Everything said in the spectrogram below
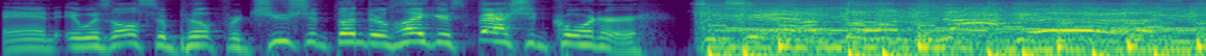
And it was also built for Jushin Thunder Liger's Fashion Corner. I know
